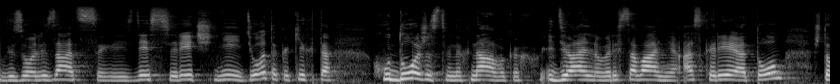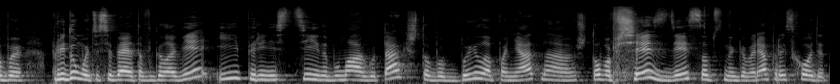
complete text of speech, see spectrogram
визуализации. Здесь речь не идет о каких-то художественных навыках идеального рисования, а скорее о том, чтобы придумать у себя это в голове и перенести на бумагу так, чтобы было понятно, что вообще здесь, собственно говоря, происходит.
